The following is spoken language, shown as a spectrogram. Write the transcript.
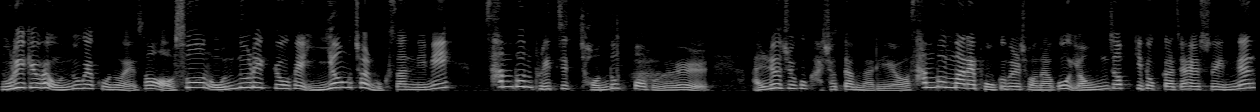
우리 교회 온누리 코너에서 수원 온누리교회 이영철 목사님이 3분 브릿지 전도법을 알려주고 가셨단 말이에요. 3분 만에 복음을 전하고 영접 기도까지 할 수 있는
